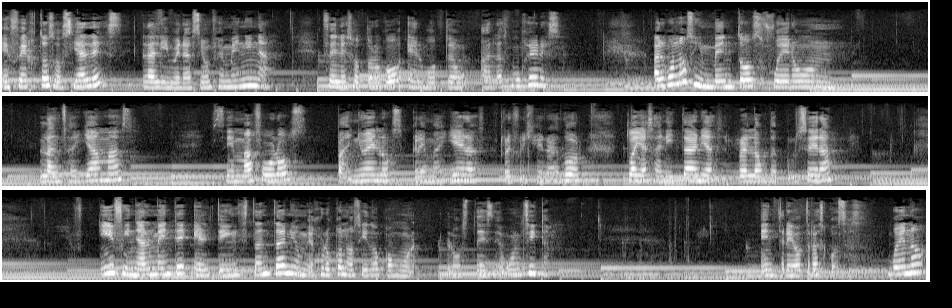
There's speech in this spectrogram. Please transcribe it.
Efectos sociales, la liberación femenina. Se les otorgó el voto a las mujeres. Algunos inventos fueron lanzallamas, semáforos, pañuelos, cremalleras, refrigerador, toallas sanitarias, reloj de pulsera, y finalmente el té instantáneo, mejor conocido como los tés de bolsita. Entre otras cosas. Bueno,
